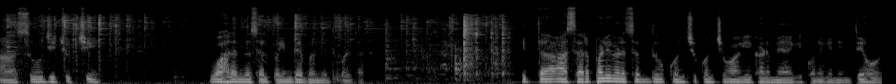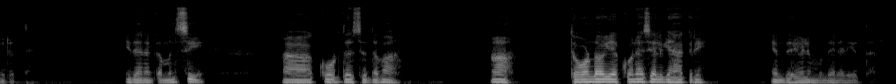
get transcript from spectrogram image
ಆ ಸೂಜಿ ಚುಚ್ಚಿ ವಾಹನದಿಂದ ಸ್ವಲ್ಪ ಹಿಂದೆ ಬಂದು ನಿಂತ್ಕೊಳ್ತಾನೆ. ಇತ್ತ ಆ ಸರಪಳಿಗಳ ಸದ್ದು ಕೊಂಚ ಕೊಂಚವಾಗಿ ಕಡಿಮೆಯಾಗಿ ಕೊನೆಗೆ ನಿಂತೇ ಹೋಗಿರುತ್ತೆ. ಇದನ್ನು ಗಮನಿಸಿ ಆ ಕೋಟ್ ಧರಿಸಿದ್ದವ ಹಾಂ ತೊಗೊಂಡೋಗಿ ಆ ಕೊನೆ ಸೆಲ್ಗೆ ಹಾಕ್ರಿ ಎಂದು ಹೇಳಿ ಮುಂದೆ ನಡೆಯುತ್ತಾನೆ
